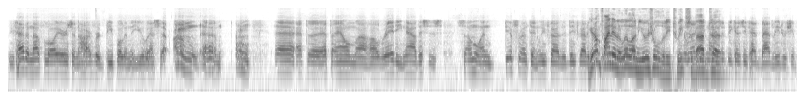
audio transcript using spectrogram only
We've had enough lawyers and Harvard people in the U.S. um, uh, at the at the helm uh, already. Now this is someone different, and we've got they've got. You don't find it a little unusual that he tweets about? Uh, because you've had bad leadership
